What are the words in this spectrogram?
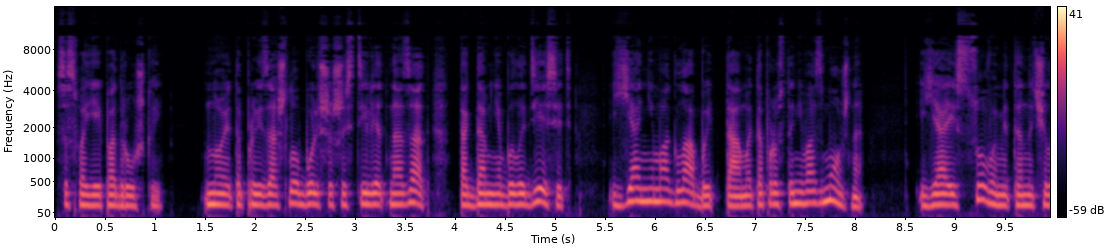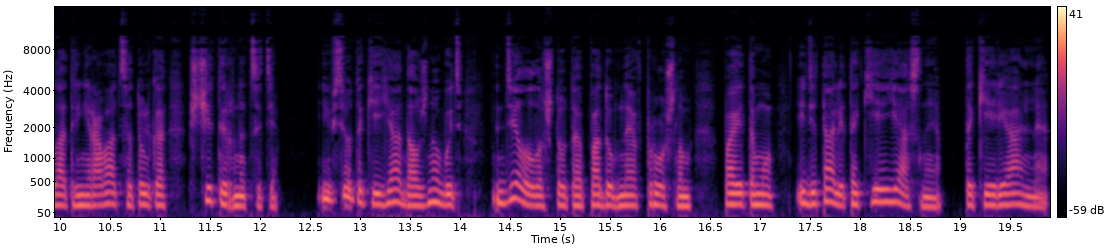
со своей подружкой. Но это произошло больше шести лет назад, тогда мне было десять. Я не могла быть там, это просто невозможно. Я и с совами-то начала тренироваться только с четырнадцати. И все-таки я, должно быть, делала что-то подобное в прошлом, поэтому и детали такие ясные, такие реальные.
